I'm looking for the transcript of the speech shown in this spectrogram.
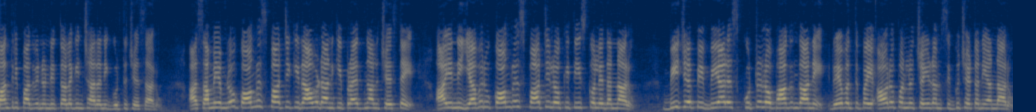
మంత్రి పదవి నుండి తొలగించారని గుర్తు చేశారు. ఆ సమయంలో కాంగ్రెస్ పార్టీకి రావడానికి ప్రయత్నాలు చేస్తే ఆయన్ని ఎవరు కాంగ్రెస్ పార్టీలోకి తీసుకోలేదన్నారు. బీజేపీ బీఆర్ఎస్ కుట్రలో భాగంగానే రేవంత్ పై ఆరోపణలు చేయడం సిగ్గుచేటని అన్నారు.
